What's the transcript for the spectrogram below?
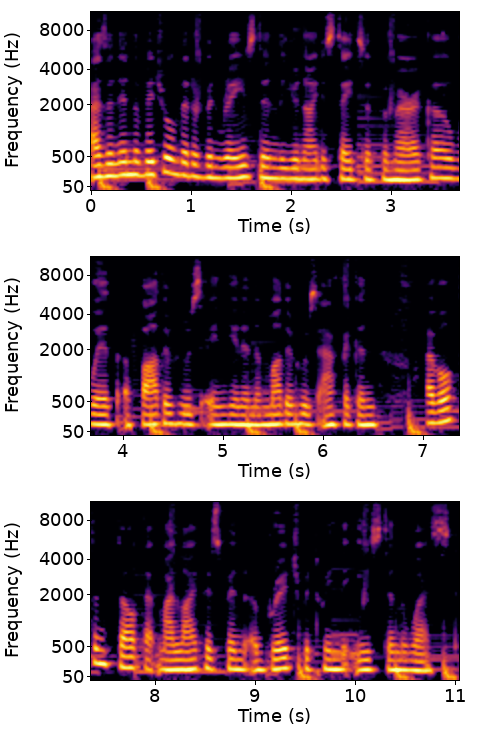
As an individual that have been raised in the United States of America with a father who's Indian and a mother who's African, I've often felt that my life has been a bridge between the East and the West.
